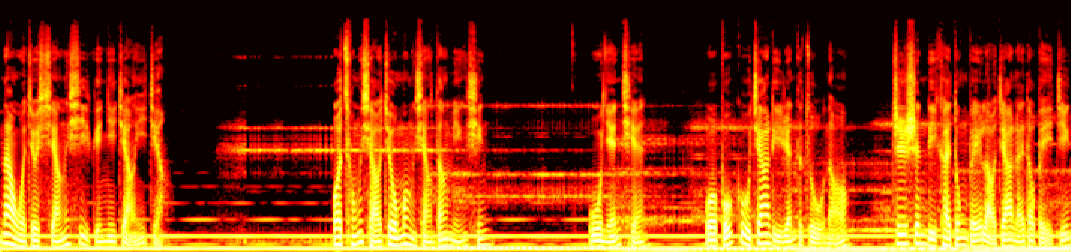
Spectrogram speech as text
那我就详细给你讲一讲。我从小就梦想当明星。五年前。我不顾家里人的阻挠，只身离开东北老家，来到北京，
